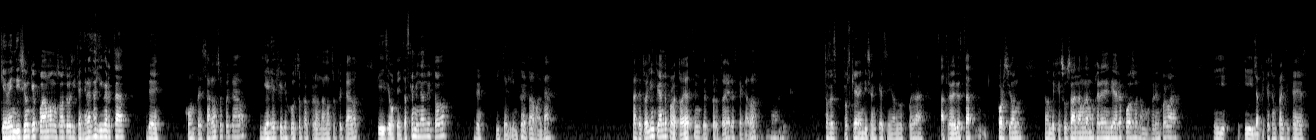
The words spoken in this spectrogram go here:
qué bendición que podamos nosotros y tener esa libertad de confesar nuestro pecado y Él es fiel y justo para perdonar nuestro pecado. Y dice, ok, estás caminando y todo. Dice, y te limpio de toda maldad. O sea, te estoy limpiando, pero todavía, pero todavía eres pecador. Entonces, pues qué bendición que el Señor nos pueda, a través de esta porción donde Jesús sana a una mujer en el día de reposo, una mujer encorvada, y, y la aplicación práctica es,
